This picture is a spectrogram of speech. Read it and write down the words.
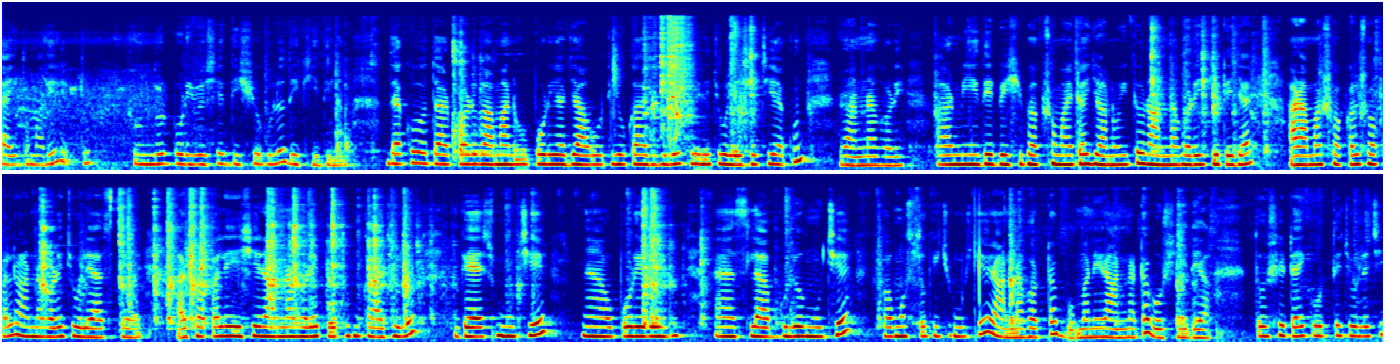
তাই তোমাদের একটু সুন্দর পরিবেশের দৃশ্যগুলো দেখিয়ে দিলাম। দেখো, তারপরে আমার উপরে যাবতীয় কাজগুলো সেরে চলে এসেছি এখন রান্নাঘরে। আর মেয়েদের বেশিরভাগ সময়টাই জানোই তো, রান্নাঘরেই কেটে যায়। আর আমার সকাল সকাল রান্নাঘরে চলে আসতে হয়। আর সকালে এসে রান্নাঘরে প্রথম কাজ হলো গ্যাস মুছে ওপরের ওই স্ল্যাবগুলো মুছে, সমস্ত কিছু মুছে রান্নাঘরটা মানে রান্নাটা বসিয়ে দেওয়া তো সেটাই করতে চলেছি।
